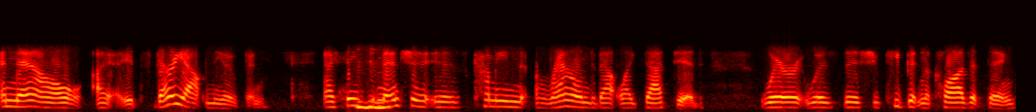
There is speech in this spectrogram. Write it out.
And now I, it's very out in the open. I think Mhm. dementia is coming around about like that did, where it was this you keep it in a closet thing,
